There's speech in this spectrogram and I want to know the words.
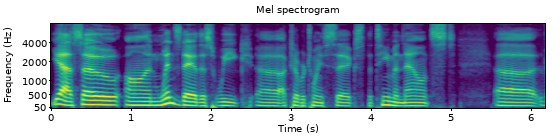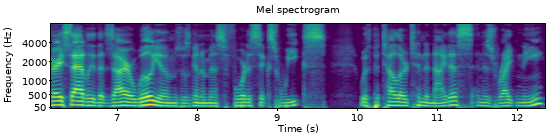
Yeah. So on Wednesday of this week, uh, October 26th, the team announced uh, very sadly that Ziaire Williams was going to miss four to six weeks with patellar tendonitis in his right knee.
